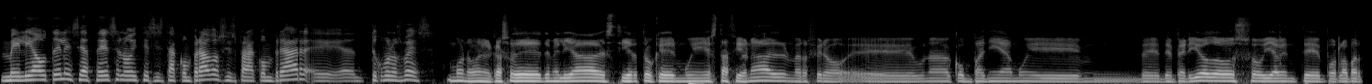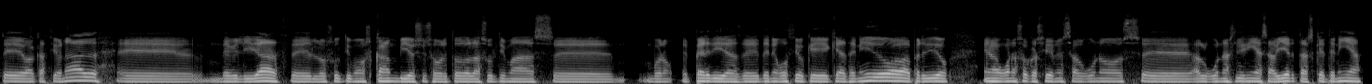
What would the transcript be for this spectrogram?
Melia Hoteles y ACS no dice si está comprado, si es para comprar. Eh, ¿Tú cómo los ves? Bueno, en el caso de, de Melia es cierto que es muy estacional. Me refiero eh, una compañía muy mm, de, periodos, obviamente por la parte vacacional, eh, debilidad de los últimos cambios y sobre todo las últimas eh, bueno pérdidas de, negocio que, ha tenido. Ha perdido en algunas ocasiones algunos algunas líneas abiertas que tenía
